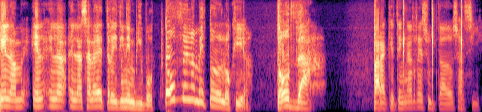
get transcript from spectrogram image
en la, en, la, sala de trading en vivo. Toda la metodología, toda, para que tengas resultados así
